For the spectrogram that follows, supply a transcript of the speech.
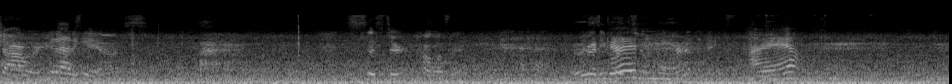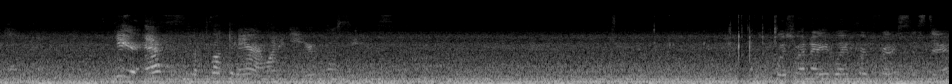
shower. Get out of here. Sister, how was it? Ready good. for two more? I am. Get your asses in the fucking air. I want to eat your pussies. Which one are you going for first, sister?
